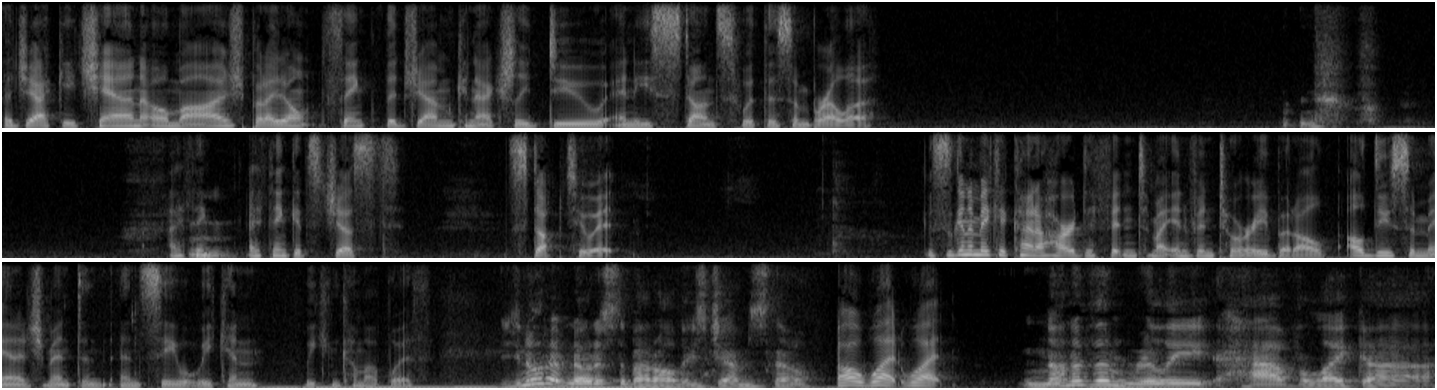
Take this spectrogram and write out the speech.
a Jackie Chan homage, but I don't think the gem can actually do any stunts with this umbrella. I think I think it's just stuck to it. This is gonna make it kind of hard to fit into my inventory, but I'll I'll do some management and, and see what we can we can come up with. You know what I've noticed about all these gems though? Oh, what what? None of them really have like uh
